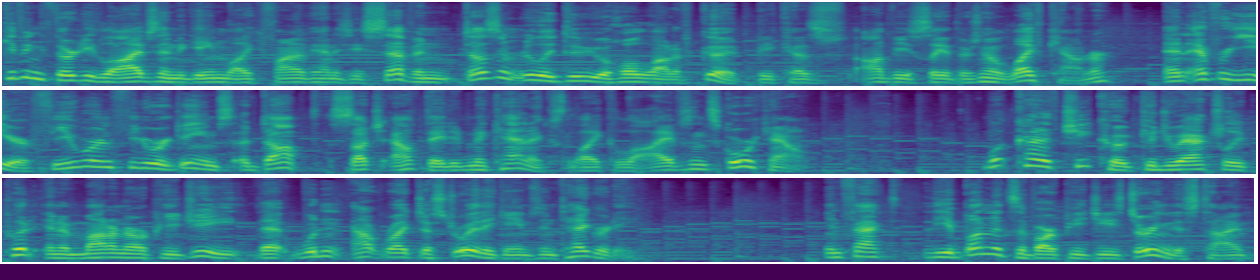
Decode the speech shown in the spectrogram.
Giving 30 lives in a game like Final Fantasy VII doesn't really do you a whole lot of good, because obviously there's no life counter, and every year fewer and fewer games adopt such outdated mechanics like lives and score count. What kind of cheat code could you actually put in a modern RPG that wouldn't outright destroy the game's integrity? In fact, the abundance of RPGs during this time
